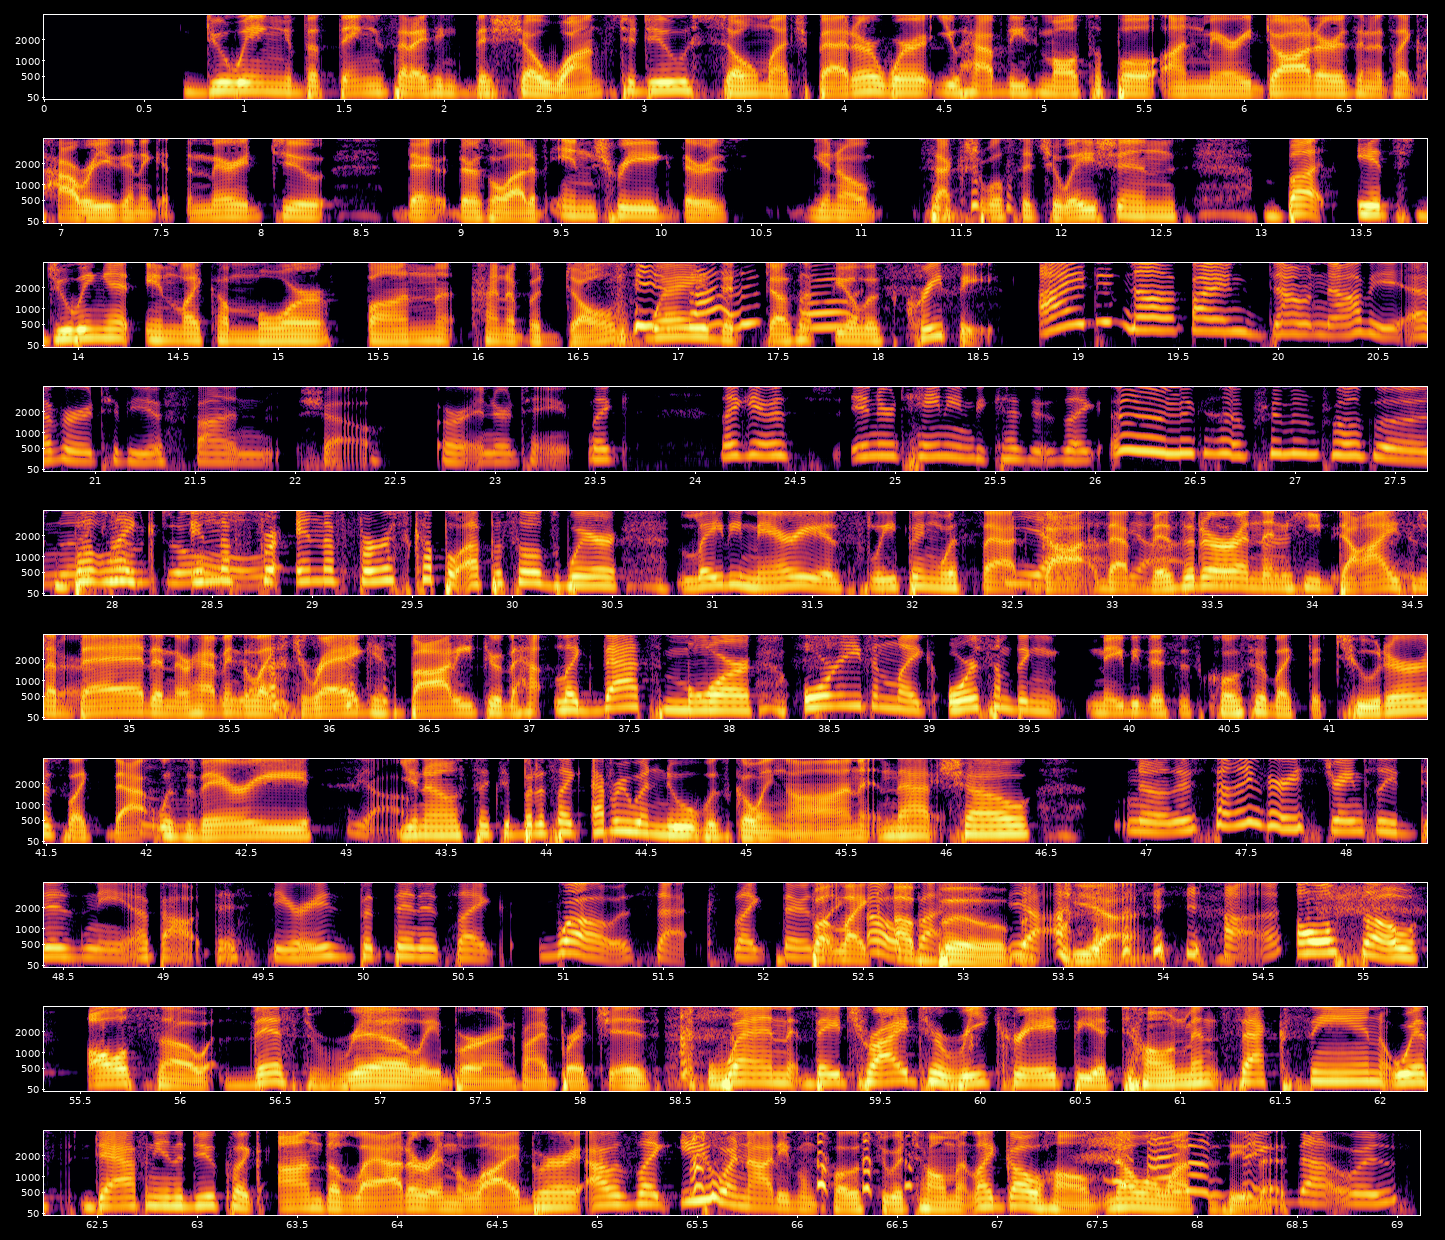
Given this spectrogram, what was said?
doing the things that I think this show wants to do so much better, where you have these multiple unmarried daughters, and it's like, how are you going to get them married to? There, there's a lot of intrigue. There's you know sexual situations but it's doing it in like a more fun kind of adult See, way that that doesn't so- feel as creepy I did not find Downton Abbey ever to be a fun show or entertain. Like, like it was entertaining because it was like, oh, look how prim and proper. And, but how like in the fir- in the first couple episodes where Lady Mary is sleeping with that Yeah, guy, that yeah, visitor, the and then he dies in the sure. bed, and they're having to like drag his body through the house. Like that's more, or even like, or something. Maybe this is closer, like the Tudors. Like that was Mm. very, yeah, you know, sexy. But it's like everyone knew what was going on in that show. No, there's something very strangely Disney about this series, but then it's like, whoa, sex. Like there's But, like, like, oh, a butts. boob. Yeah. Yeah. yeah. Also, Also, this really burned my britches when they tried to recreate the atonement sex scene with Daphne and the Duke, like on the ladder in the library. I was like, you are not even close to atonement. Like, go home. No one wants to see think this. That was,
